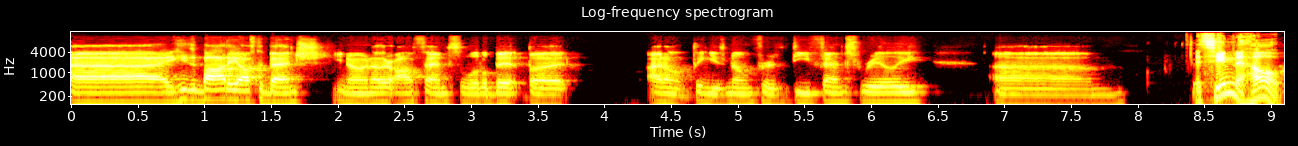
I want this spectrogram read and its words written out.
uh, he's a body off the bench. You know, another offense a little bit, but I don't think he's known for his defense really. Um, It seemed to help.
